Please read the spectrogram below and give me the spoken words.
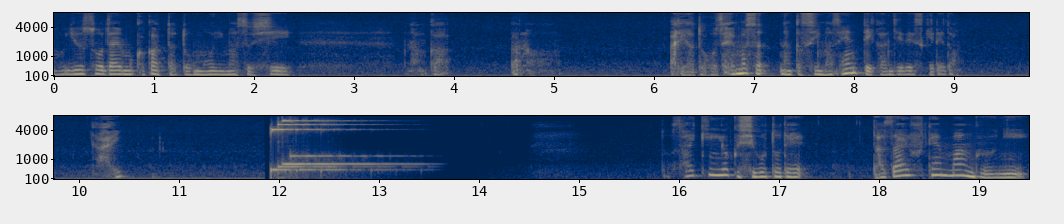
の郵送代もかかったと思いますしなんかあのありがとうございます。なんかすいませんっていう感じですけれど。はい。最近よく仕事で太宰府天満宮に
